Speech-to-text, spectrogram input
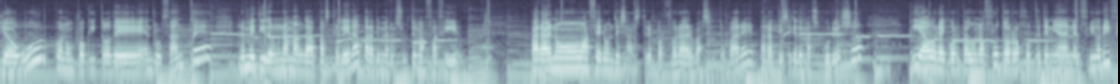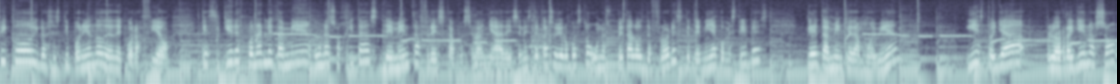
yogur con un poquito de endulzante. Lo he metido en una manga pastelera para que me resulte más fácil para no hacer un desastre por fuera del vasito, ¿vale? Para que se quede más curioso. Y ahora he cortado unos frutos rojos que tenía en el frigorífico y los estoy poniendo de decoración. Que si quieres ponerle también unas hojitas de menta fresca, pues se lo añades. En este caso yo le he puesto unos pétalos de flores que tenía comestibles que también quedan muy bien. Y esto ya, los rellenos son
